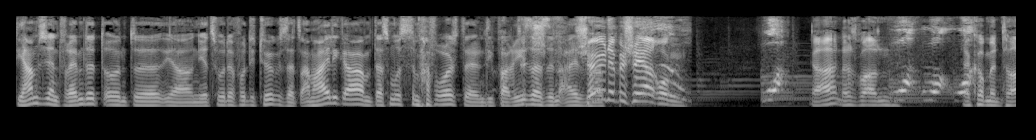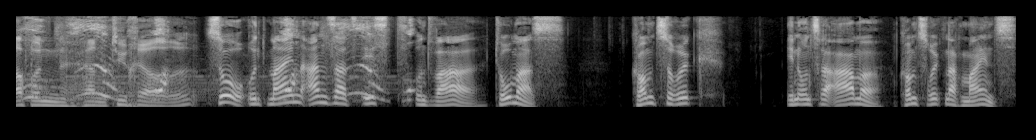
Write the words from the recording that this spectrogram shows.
Die haben sich entfremdet und äh, ja, und jetzt wurde er vor die Tür gesetzt. Am Heiligabend, das musst du mal vorstellen. Die Pariser sind eisern. Schöne Bescherung. Ja, das war ein, der Kommentar von Herrn Tücherl. So, und mein Ansatz ist und war, Thomas, komm zurück in unsere Arme, komm zurück nach Mainz.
